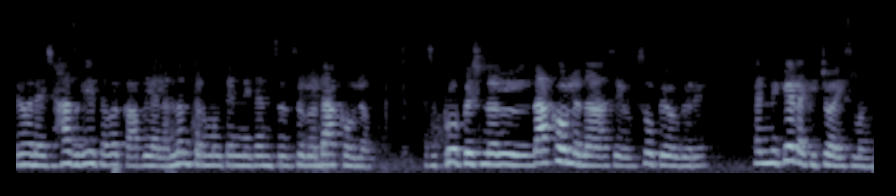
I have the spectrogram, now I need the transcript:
मी म्हणायची हाच घ्यायचा बरं का आपल्याला. नंतर मग त्यांनी त्यांचं सगळं दाखवलं. असं प्रोफेशनल दाखवलं ना असे सोपे वगैरे. ह्यांनी केला की चॉईस मग.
